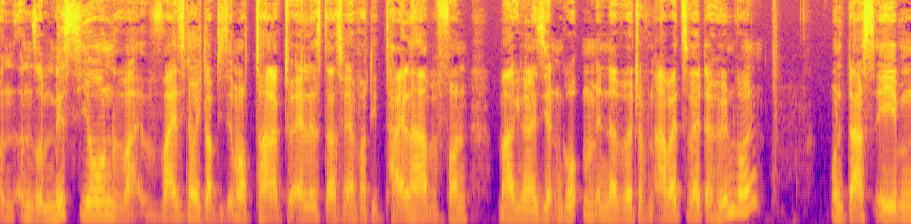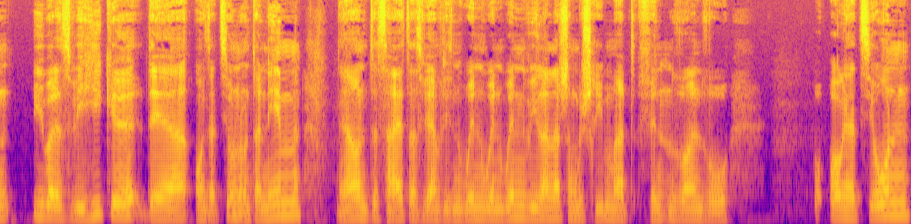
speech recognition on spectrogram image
und unsere Mission, weiß ich noch, ich glaube, die ist immer noch total aktuell ist, dass wir einfach die Teilhabe von marginalisierten Gruppen in der Wirtschaft und Arbeitswelt erhöhen wollen. Und das eben über das Vehikel der Organisationen und Unternehmen. Ja, und das heißt, dass wir einfach diesen Win-Win-Win, wie Landa schon beschrieben hat, finden wollen, wo Organisationen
